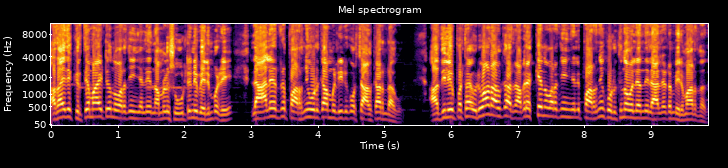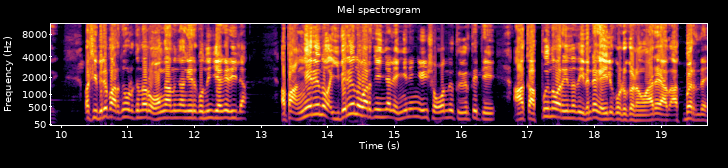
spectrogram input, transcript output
അതായത് കൃത്യമായിട്ട് എന്ന് പറഞ്ഞു കഴിഞ്ഞാൽ നമ്മൾ ഷൂട്ടിന് വരുമ്പോഴേ ലാലേട്ടന് പറഞ്ഞു കൊടുക്കാൻ വേണ്ടിയിട്ട് കുറച്ച് ആൾക്കാരുണ്ടാകും. അതിൽപ്പെട്ട ഒരുപാട് ആൾക്കാരുണ്ട്. അവരൊക്കെ എന്ന് പറഞ്ഞു കഴിഞ്ഞാൽ പറഞ്ഞു കൊടുക്കുന്ന പോലെയാണ് ലാലേട്ടൻ പെരുമാറുന്നത്. പക്ഷെ ഇവർ പറഞ്ഞു കൊടുക്കുന്ന റോങ് ആണെങ്കിൽ ഒന്നും ചെയ്യാൻ കഴിയില്ല. അപ്പം അങ്ങേരെന്ന് ഇവരെന്ന് പറഞ്ഞു കഴിഞ്ഞാൽ എങ്ങനെയെങ്കിലും ഈ ഷോ ഒന്ന് തീർത്തിട്ട് ആ കപ്പ് എന്ന് പറയുന്നത് ഇവന്റെ കയ്യിൽ കൊടുക്കണം. ആരെ? അക്ബറിന്റെ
